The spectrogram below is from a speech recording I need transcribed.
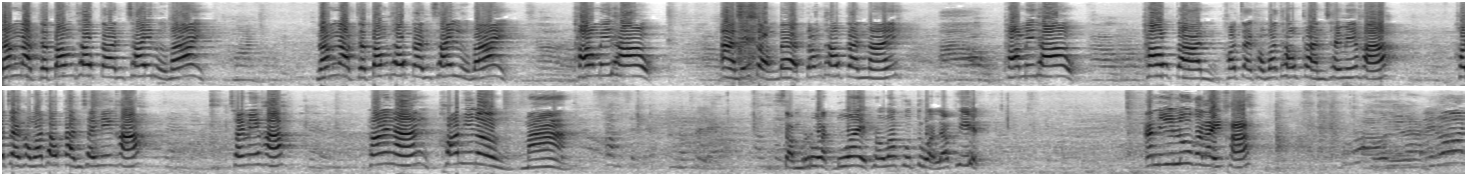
น้ำหนักจะต้องเท่ากันใช่หรือไม่น้ำหนักจะต้องเท่ากันใช่หรือไม่เท่าไม่เท่า อ่านได้สองแบบต้องเท่ากันไหมเท่าไม่เท่าเท่า กัน เข้าใจคำว่าเท่ากันใช่ไหมคะ เข้าใจคำว่าเท่ากันใช่ไหมคะ ใช่ไหมคะ เพราะฉะนั้นข้อที่หนึ่งมาสำรวจด้วย เพราะว่าครูตรวจแล้วผิด อันนี้ลูกอะไรคะไม่รุ่น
